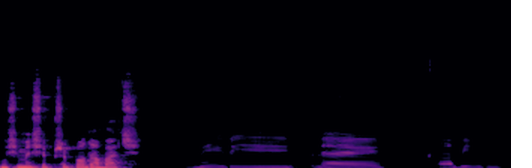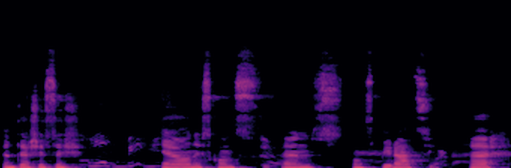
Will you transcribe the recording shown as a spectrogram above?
Musimy się przypodobać. Ten też jesteś. Nie, on jest kons... ten z konspiracji. Ech.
